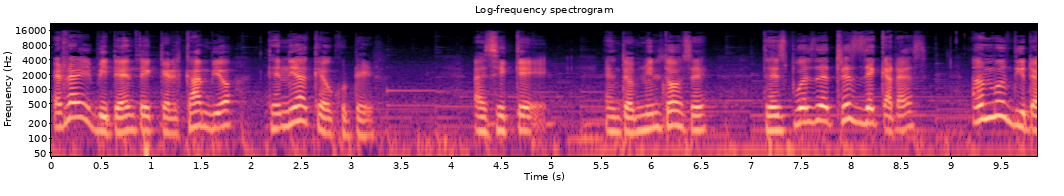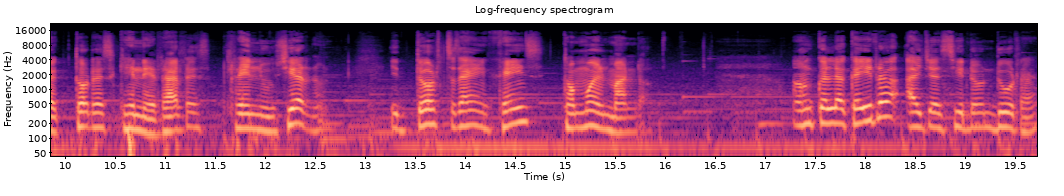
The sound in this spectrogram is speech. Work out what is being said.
Era evidente que el cambio tenía que ocurrir. Así que, en 2012, después de tres décadas, ambos directores generales renunciaron y Thorstein Heinz tomó el mando. Aunque la caída haya sido dura,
